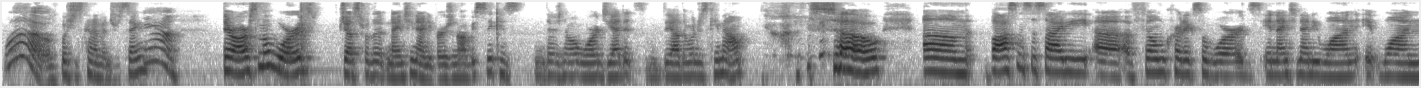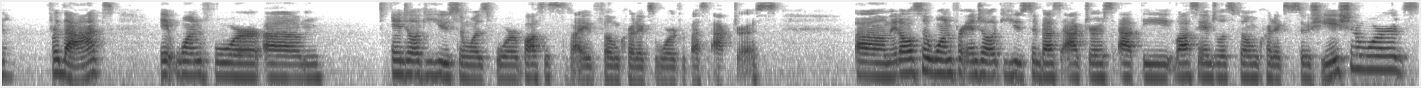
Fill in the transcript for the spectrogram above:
Whoa. which is kind of interesting. Yeah. There are some awards just for the 1990 version, obviously, because there's no awards yet. It's the other one just came out. so, um, Boston Society uh, of Film Critics Awards in 1991, it won for that. It won for um, Anjelica Huston was for Boston Society Film Critics Award for Best Actress. Um, it also won for Anjelica Huston Best Actress at the Los Angeles Film Critics Association Awards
